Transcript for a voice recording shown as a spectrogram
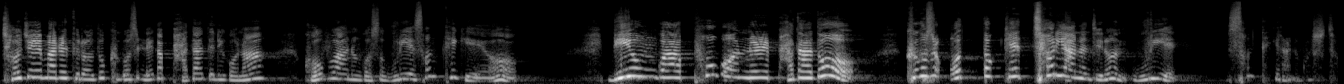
저주의 말을 들어도 그것을 내가 받아들이거나 거부하는 것은 우리의 선택이에요. 미움과 폭언을 받아도 그것을 어떻게 처리하는지는 우리의 선택이라는 것이죠.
